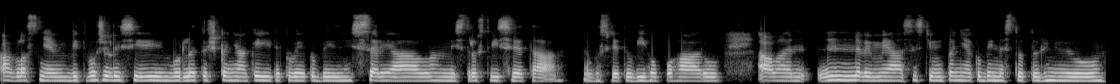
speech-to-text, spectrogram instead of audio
a vlastně vytvořili si od letoška nějaký takový jakoby seriál mistrovství světa nebo světového poháru, ale nevím, já se s tím úplně jakoby nestotožňuju.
